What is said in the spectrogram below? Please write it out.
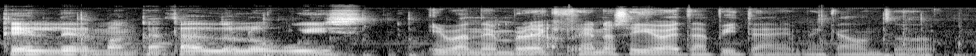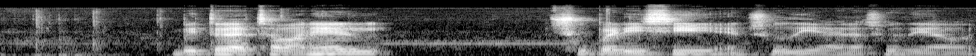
Kellerman, Cataldo, Lowis, Y Van den Broek que no se lleva de tapita, ¿eh? Me cago en todo. Victoria Chabanel, Super Easy en su día, era su día hoy.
